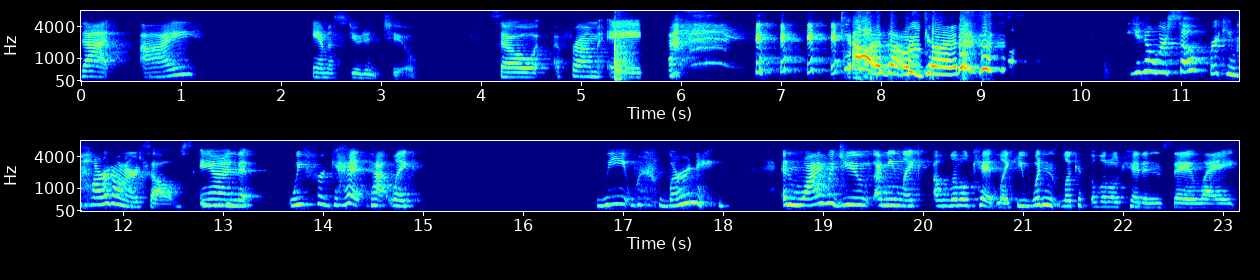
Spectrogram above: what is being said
that I am a student too. So from a God, that was good. you know, we're so freaking hard on ourselves and we forget that like we we're learning. And why would you I mean like a little kid, like you wouldn't look at the little kid and say like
